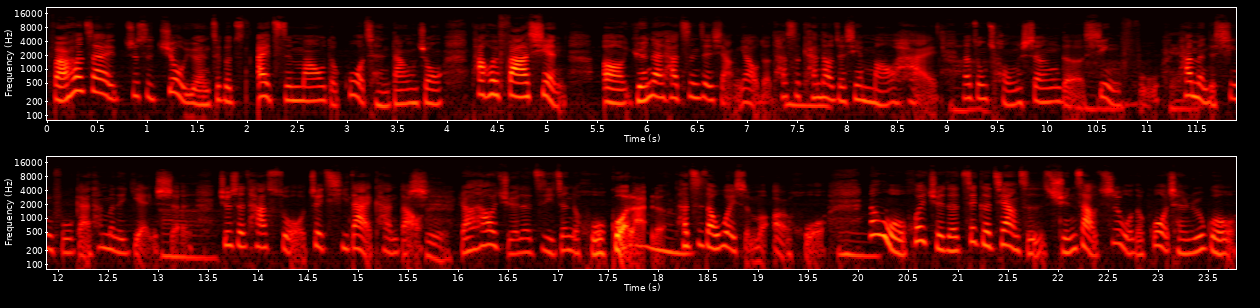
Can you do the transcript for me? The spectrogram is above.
反而在就是救援这个爱滋猫的过程当中，他会发现。呃，原来他真正想要的，他是看到这些毛孩、嗯、那种重生的幸福，嗯、他们的幸福感，他们的眼神，嗯、就是他所最期待看到。是，然后他会觉得自己真的活过来了，嗯、他知道为什么而活。嗯、那我会觉得这个这样子寻找自我的过程，如果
